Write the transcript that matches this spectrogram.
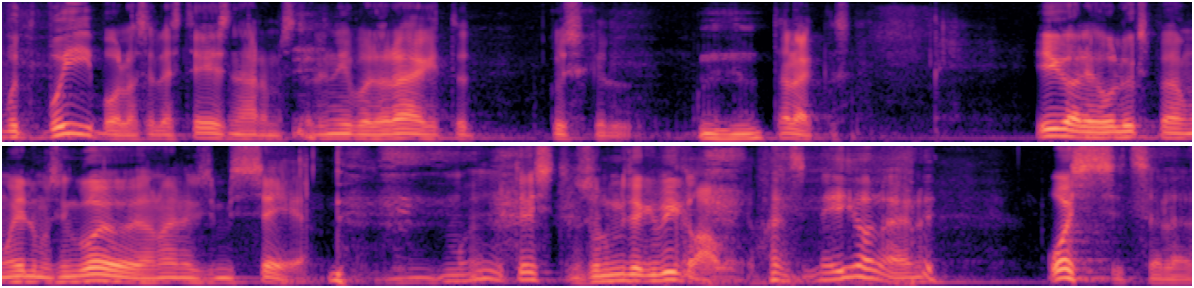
vot võib-olla sellest eesnäärmest oli nii palju räägitud kuskil mm -hmm. telekas igal juhul üks päev ma ilmusin koju ja naine küsis, mis see on. ma testin, sul on midagi viga või? ma ütlesin, ei ole no.. ostsid selle,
